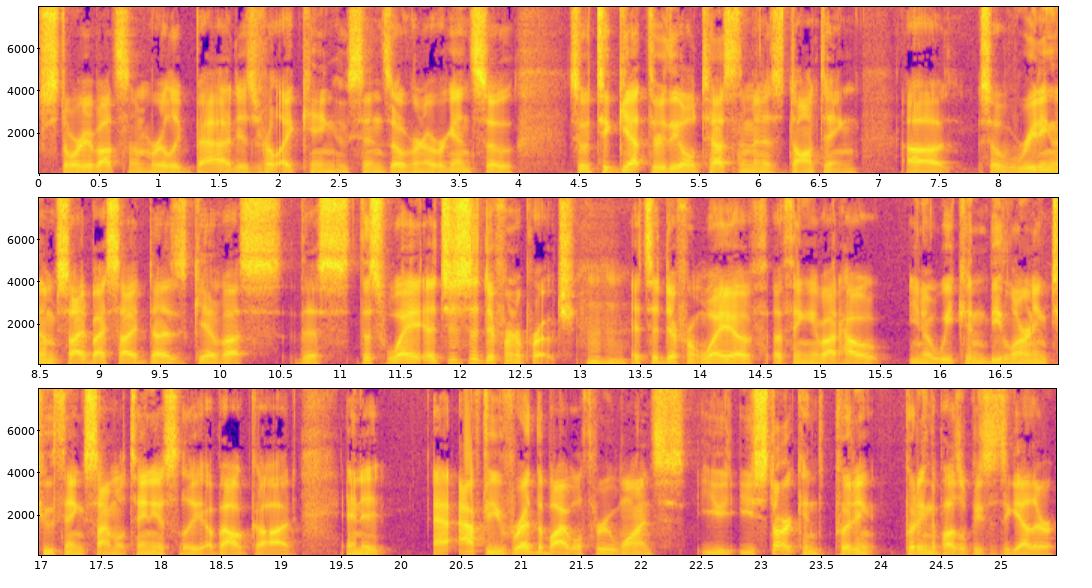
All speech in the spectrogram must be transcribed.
story about some really bad Israelite king who sins over and over again. So, so to get through the Old Testament is daunting. Uh, so reading them side by side does give us this this way it's just a different approach mm-hmm. it's a different way of, of thinking about how you know we can be learning two things simultaneously about god and it a- after you've read the bible through once you you start con- putting putting the puzzle pieces together.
